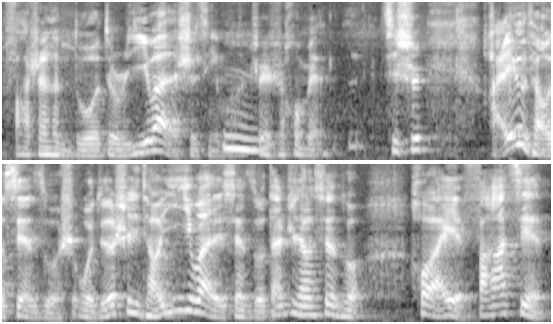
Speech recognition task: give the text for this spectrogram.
发生很多就是意外的事情嘛，嗯这也是后面其实还有一条线索是，我觉得是一条意外的线索，但这条线索后来也发现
